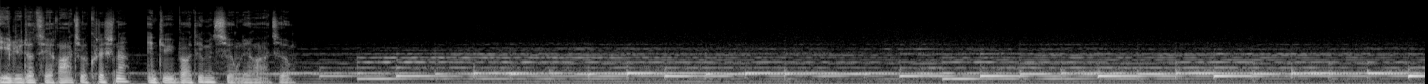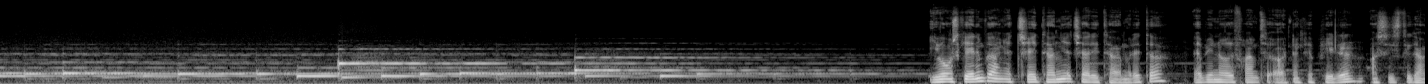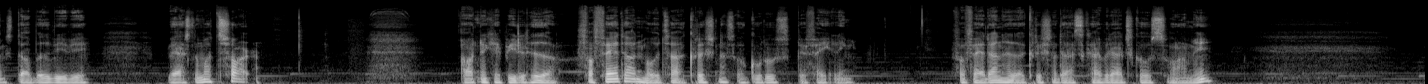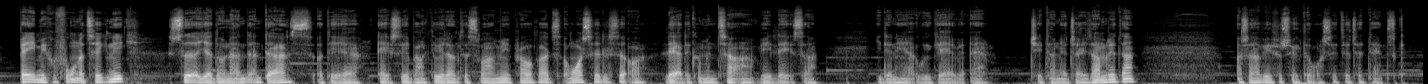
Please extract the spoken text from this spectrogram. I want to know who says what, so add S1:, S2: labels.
S1: I lytter til Radio Krishna, en dybere dimension i radio. I vores gennemgang af Chaitanya Charitamrita er vi nået frem til 8. kapitel, og sidste gang stoppede vi ved vers nummer 12. 8. kapitel hedder Forfatteren modtager Krishnas og Gurus befaling. Forfatteren hedder Krishnadas Kaviraj Goswami. Bag mikrofon og teknik sidder Yadunandan Das, og det er A.C. Bhaktivedanta Swami Prabhupads oversættelse og lærte kommentarer, vi læser i den her udgave af Chaitanya Charitamrita, og så har vi forsøgt at oversætte det til dansk.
